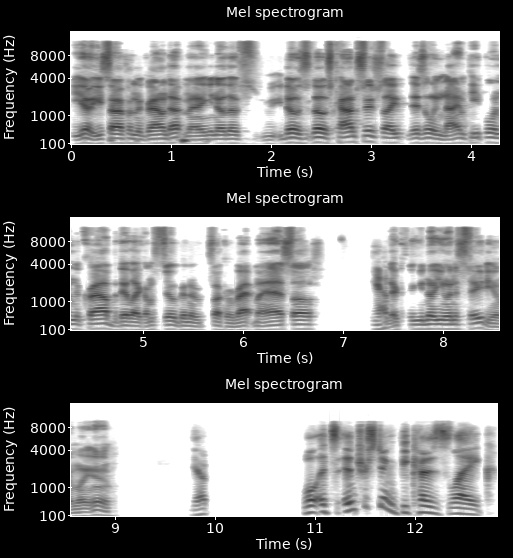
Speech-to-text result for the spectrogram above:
Yo, you saw it from the ground up, man. You know those those those concerts, like there's only nine people in the crowd, but they're like, I'm still gonna fucking rap my ass off. Yep. Next thing you know, you're in a stadium. Like, yeah. Yep. Well, it's interesting because like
